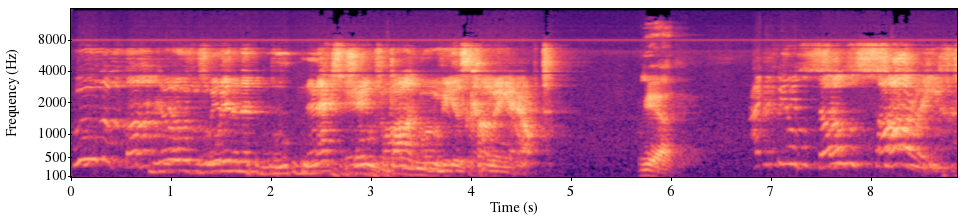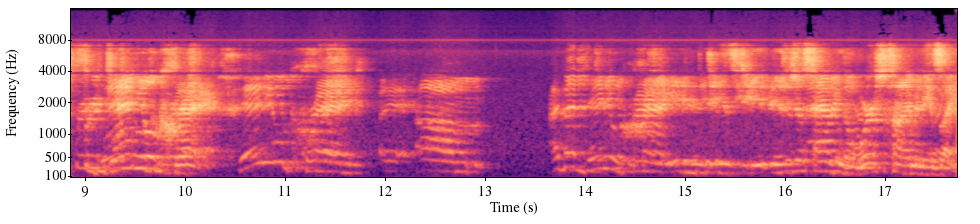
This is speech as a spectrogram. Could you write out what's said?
who the fuck knows when the next James Bond movie is coming out? Yeah. I feel so sorry for Daniel Craig. Daniel Craig, uh, um, I bet Daniel Craig is, just having the worst time, and he's like,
